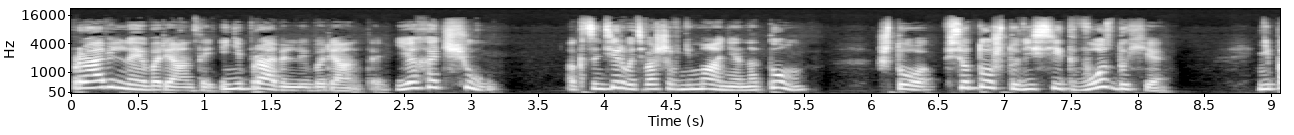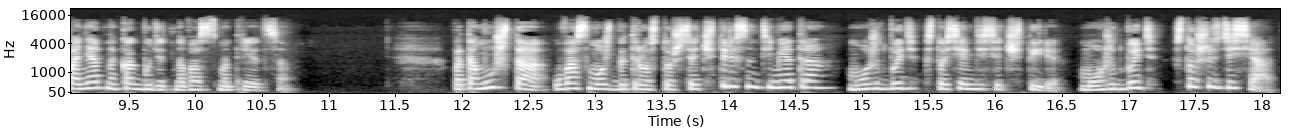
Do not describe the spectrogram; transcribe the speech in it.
правильные варианты и неправильные варианты. Я хочу акцентировать ваше внимание на том, что все то, что висит в воздухе, непонятно, как будет на вас смотреться. Потому что у вас может быть рост 164 сантиметра, может быть 174, может быть 160.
